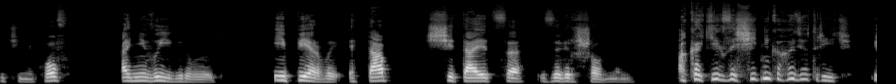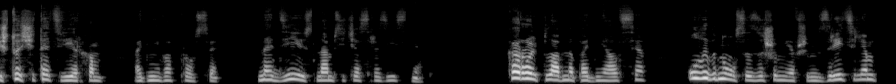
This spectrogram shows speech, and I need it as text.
учеников, они выигрывают, и первый этап считается завершенным. О каких защитниках идет речь? И что считать верхом? Одни вопросы. Надеюсь, нам сейчас разъяснят. Король плавно поднялся, улыбнулся зашумевшим зрителям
